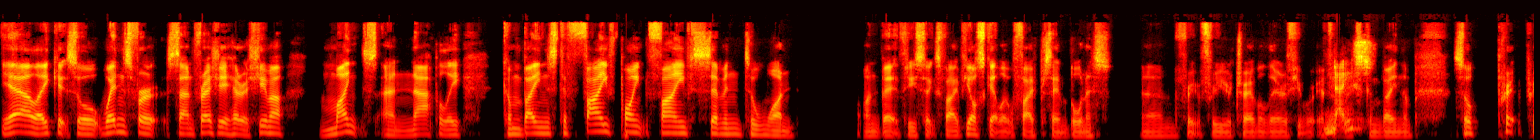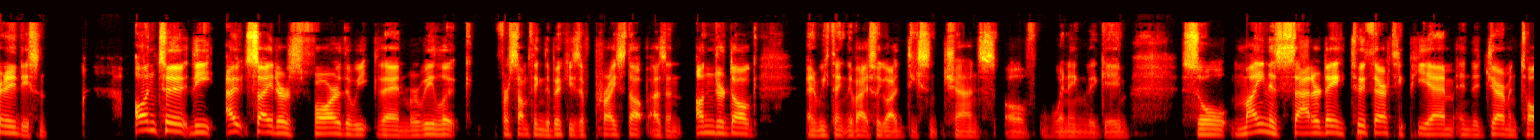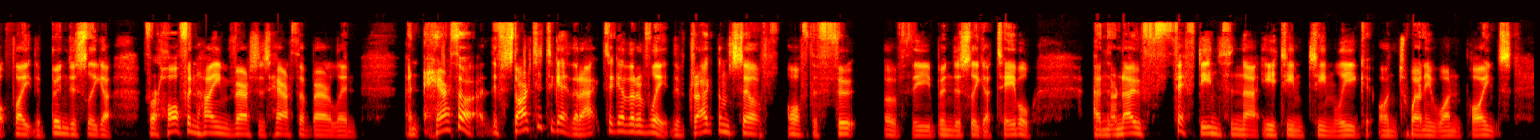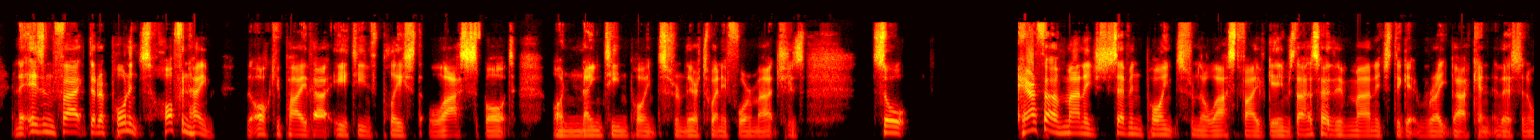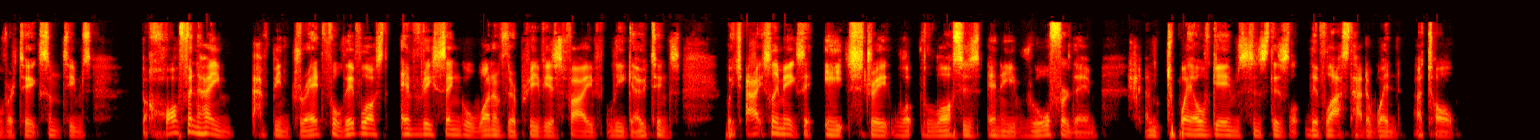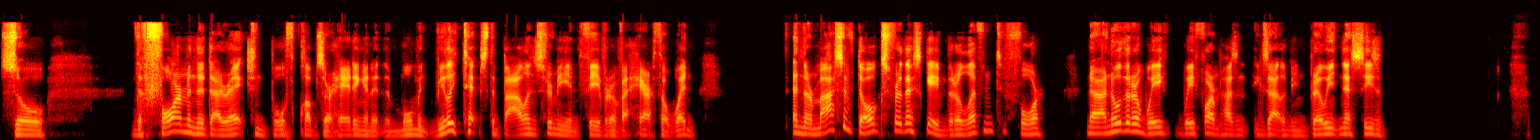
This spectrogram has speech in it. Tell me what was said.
Yeah, I like it. So wins for Sanfrecce Hiroshima, Mainz, and Napoli combines to five point five seven to one on Bet three six five. You also get a little five percent bonus um, for for your treble there if you were if nice. you combine them. So pre- pretty decent. On to the outsiders for the week then, where we look for something the bookies have priced up as an underdog, and we think they've actually got a decent chance of winning the game. So mine is Saturday, 2.30 p.m. in the German top flight, the Bundesliga, for Hoffenheim versus Hertha Berlin. And Hertha, they've started to get their act together of late. They've dragged themselves off the foot of the Bundesliga table and they're now 15th in that 18 team league on 21 points. And it is, in fact, their opponents, Hoffenheim, that occupy that 18th placed last spot on 19 points from their 24 matches. So Hertha have managed seven points from their last five games. That's how they've managed to get right back into this and overtake some teams. But Hoffenheim have been dreadful. They've lost every single one of their previous five league outings, which actually makes it eight straight lo- losses in a row for them and 12 games since they've last had a win at all. So the form and the direction both clubs are heading in at the moment really tips the balance for me in favour of a Hertha win. And they're massive dogs for this game. They're 11 to 4. Now, I know their away, away form hasn't exactly been brilliant this season,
